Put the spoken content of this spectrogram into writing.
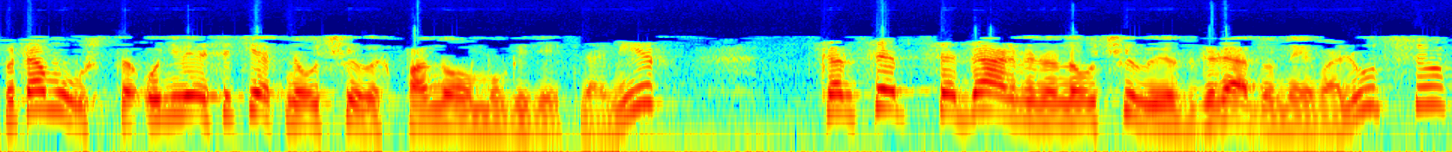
Потому что университет научил их по-новому глядеть на мир, концепция Дарвина научила их взгляду на эволюцию,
